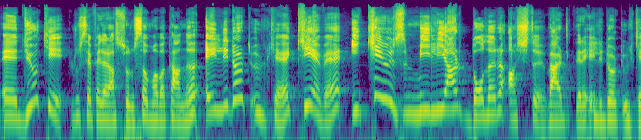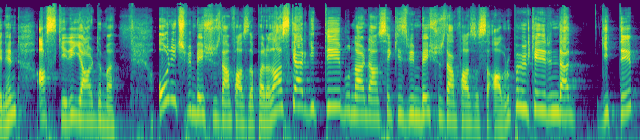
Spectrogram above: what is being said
E, diyor ki Rusya Federasyonu Savunma Bakanlığı 54 ülke Kiev'e 200 milyar doları aştı verdikleri 54 ülkenin askeri yardımı. 13.500'den fazla paralı asker gitti. Bunlardan 8.500'den fazlası Avrupa ülkelerinden gitti.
